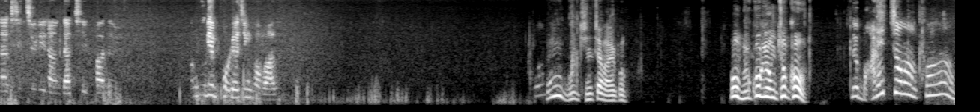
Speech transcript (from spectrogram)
낚시줄이랑 낚시 바늘. 한국엔 버려진 거 많아. 어, 물 진짜 맑고. 어, 물고기 엄청 커. 내가 말했잖아, 아까.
